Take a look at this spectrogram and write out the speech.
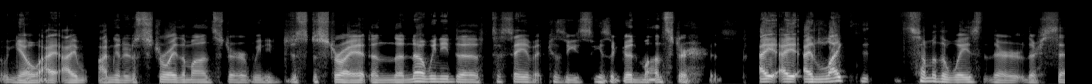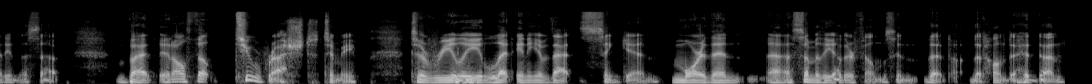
you know i, I i'm going to destroy the monster. We need to just destroy it. And then no we need to to save it because he's he's a good monster. I i, I like some of the ways that they're they're setting this up but it all felt too rushed to me to really mm-hmm. let any of that sink in more than uh, some of the other films in that that honda had done.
